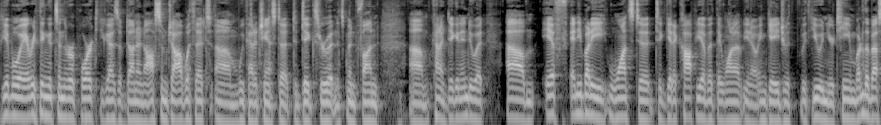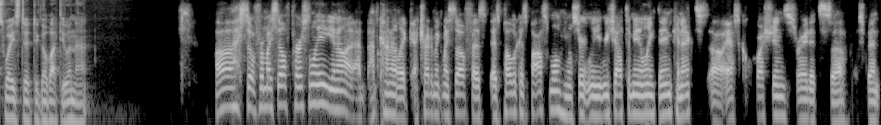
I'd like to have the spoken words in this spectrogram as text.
give away everything that's in the report. You guys have done an awesome job with it. Um, we've had a chance to, to dig through it, and it's been fun, um, kind of digging into it. Um, if anybody wants to to get a copy of it, they want to, you know, engage with with you and your team. What are the best ways to to go about doing that? Uh, so for myself personally, you know, I, am kind of like I try to make myself as as public as possible. You know, certainly reach out to me on LinkedIn, connect, uh, ask questions. Right, it's uh, I spent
